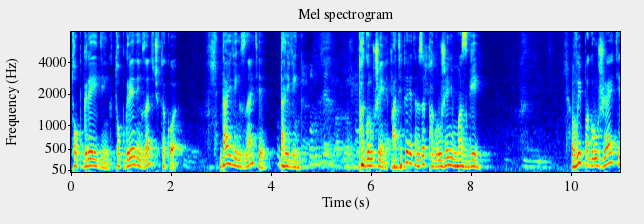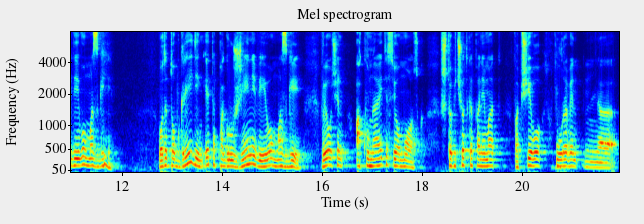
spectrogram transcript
topgrading. Topgrading, знаете, что такое? Дайвинг, знаете? Дайвинг. Погружение. А теперь это называется погружение в мозги. Вы погружаете в его мозги. Вот этот topgrading – это погружение в его мозги. Вы очень окунаетесь в его мозг, чтобы четко понимать вообще его уровень, э,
